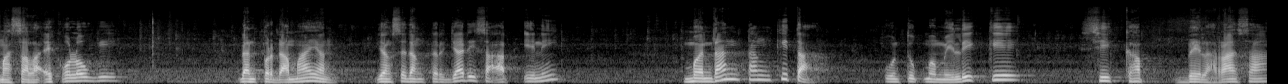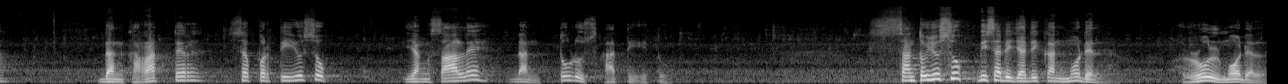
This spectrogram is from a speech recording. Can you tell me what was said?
masalah ekologi, dan perdamaian yang sedang terjadi saat ini menantang kita untuk memiliki sikap bela rasa dan karakter seperti Yusuf yang saleh dan tulus hati itu. Santo Yusuf bisa dijadikan model, role model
